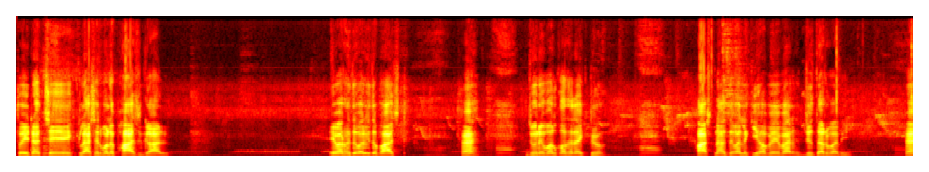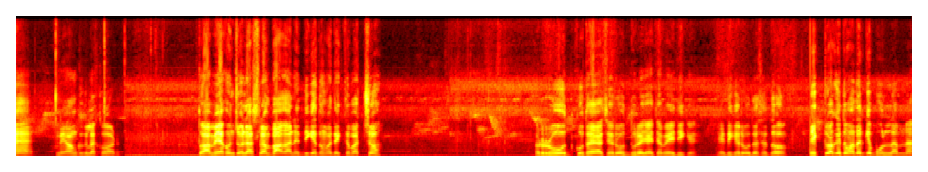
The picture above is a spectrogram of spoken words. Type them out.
তো এটা হচ্ছে ক্লাসের বলে ফার্স্ট গার্ল এবার হতে পারবি তো ফার্স্ট হ্যাঁ। জোরে বল কথাটা একটু। ফার্স্ট না হতে পারলে কি হবে এবার? জুতার বাড়ি। হ্যাঁ? নে, অঙ্কগুলো কর। তো আমি এখন চলে আসলাম বাগানের দিকে, তোমরা দেখতে পাচ্ছ। রোদ কোথায় আছে? রোদ দূরে যাইতে হবে, এইদিকে। এদিকে রোদ আছে তো? একটু আগে তোমাদেরকে বললাম না,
